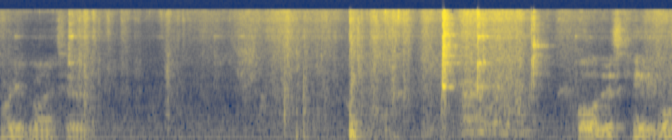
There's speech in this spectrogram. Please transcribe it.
we're going to pull this cable.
